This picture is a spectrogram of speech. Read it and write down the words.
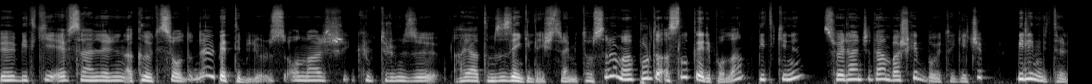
e, bitki efsanelerinin akıl ötesi olduğunu elbette biliyoruz. Onlar kültürümüzü, hayatımızı zenginleştiren mitoslar ama burada asıl garip olan bitkinin söylenceden başka bir boyuta geçip bilim liter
